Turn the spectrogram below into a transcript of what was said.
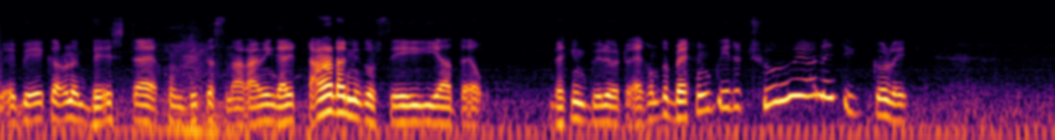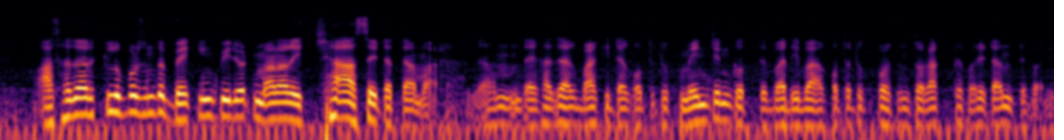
মেবি এই কারণে বেসটা এখন দিতেছে না। আর আমি গাড়ি টানাটানি করছি এই ইয়াতে ব্রেকিং পিরিয়ড এখন তো ব্রেকিং পিরিয়ড শুরু হয়নি ঠিক করে। আট হাজার কিলো পর্যন্ত ব্রেকিং পিরিয়ড মানার ইচ্ছা আছে এটাতে আমার। দেখা যাক বাকিটা কতটুকু মেনটেন করতে পারি বা কতটুকু পর্যন্ত রাখতে পারি, টানতে পারি।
